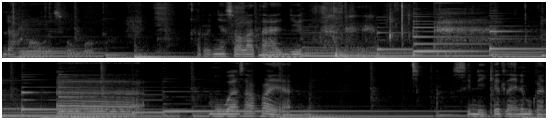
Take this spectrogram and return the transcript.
Udah mau subuh. Harusnya sholat tahajud. Uh, Mau bahas apa ya? Sedikit lah ini bukan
